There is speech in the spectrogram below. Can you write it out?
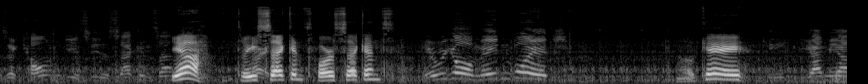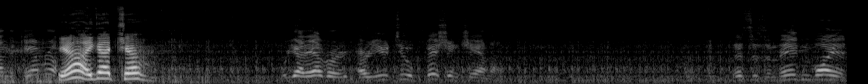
Is it counting? Do you see the seconds on Yeah, three right. seconds, four seconds. Here we go, maiden voyage. Okay. You, you got me on the camera? Yeah, I got you. We got to have our, our YouTube fishing channel. This is a maiden voyage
